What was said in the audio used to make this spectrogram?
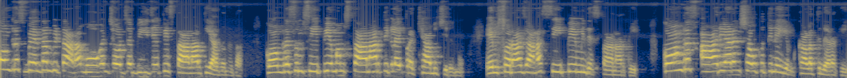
കോൺഗ്രസ് ബന്ധം വിട്ടാണ് Mohan George B J P സ്ഥാനാർത്ഥിയാകുന്നത്. കോൺഗ്രസും സി പി എമ്മും സ്ഥാനാർത്ഥികളെ പ്രഖ്യാപിച്ചിരുന്നു. എം സ്വരാജ് ആണ് സി പി എമ്മിന്റെ സ്ഥാനാർത്ഥി. കോൺഗ്രസ് ആര്യാടൻ ഷൗക്കത്തിനെയും കളത്തിലിറക്കി.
